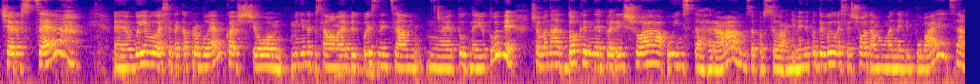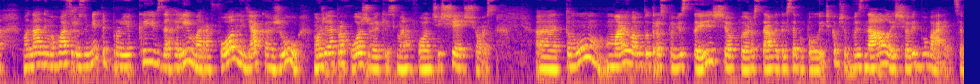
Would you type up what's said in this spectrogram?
через це виявилася така проблемка, що мені написала моя підписниця е, тут на Ютубі, що вона доки не перейшла у інстаграм за посиланням і не подивилася, що там в мене відбувається, вона не могла зрозуміти, про який взагалі марафон я кажу. Може, я проходжу якийсь марафон чи ще щось. Е, Тому маю вам тут розповісти, щоб розставити все по поличкам, щоб ви знали, що відбувається.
